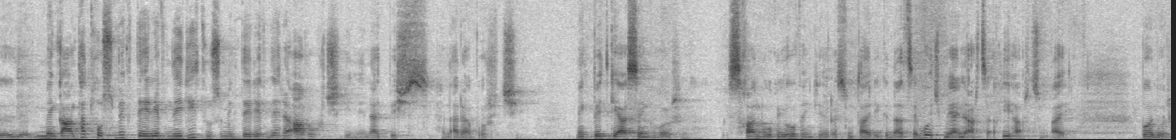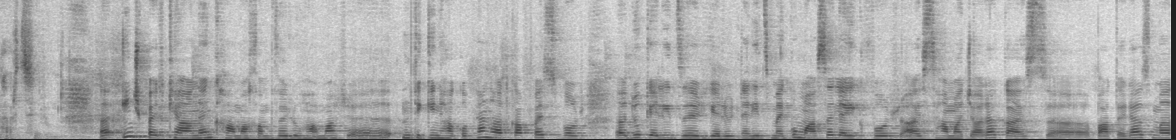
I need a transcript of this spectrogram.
մենք անդադ խոսում ենք տերևներից, ուզում ենք տերևները առողջ լինեն, այդպես հնարավոր չի։ Մենք պետք է ասենք, որ սխալ ուղիով ենք 30 տարի գնացել ոչ միայն Արցախի հարցում, այլ բոլոր հարցերում։ Ինչ պետք է անենք համախմբվելու համար Տիկին Հակոբյան, հատկապես որ դուք ելի ձեր ելույթներից մեկում ասել էիք, որ այս համաճարակը, այս պատերազմը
